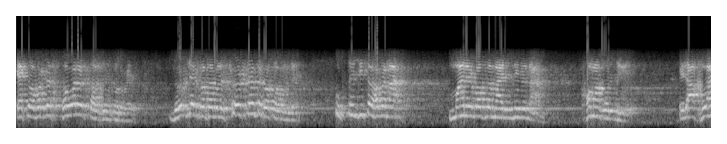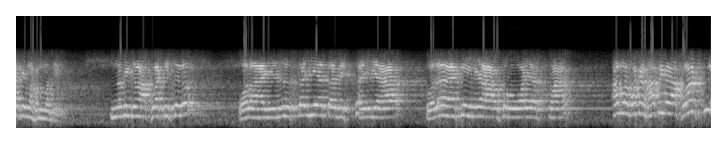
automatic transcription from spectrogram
একে অপরকে সবারের তার্জন করবে। ধৈর্যের কথা বলে, সহিষ্ণুতার কথা বলবে। উত্তেজিত হবে না। মায়ের বদলে মায়ের দিবে না। ক্ষমা করে দিবে। এটা আখলাকে মোহাম্মদী নবী যেন আখলাকি ছিল? ওলা ইসাইয়া তাবি সাইয়া ওলা কিয়া ওয়াইয়াসা আল্লাহ ভাগের হাবিবের আখলাক ছিল।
